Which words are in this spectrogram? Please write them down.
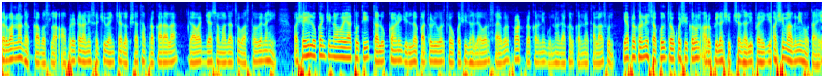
सर्वांना धक्का बसला. ऑपरेटर आणि सचिव यांच्या लक्षात हा प्रकार आला. गावात ज्या समाजाचं वास्तव्य नाही अशाही लोकांची नावं यात होती. तालुका आणि जिल्हा पातळीवर चौकशी झाल्यावर सायबर फ्रॉड प्रकरणी गुन्हा दाखल करण्यात आला असून या प्रकरणी सखोल चौकशी करून आरोपीला शिक्षा झाली पाहिजे अशी मागणी होत आहे.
